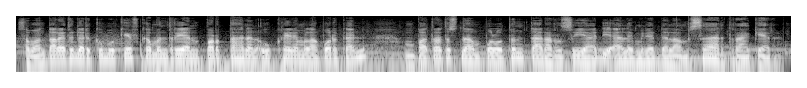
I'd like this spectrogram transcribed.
Sementara itu dari kubu Kiev, Kementerian Pertahanan Ukraina melaporkan 460 tentara Rusia dieliminir dalam sehari terakhir.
